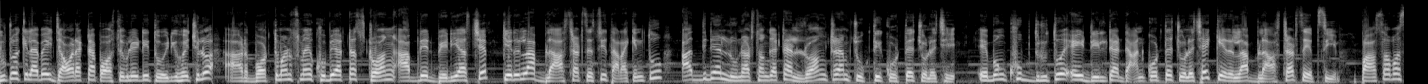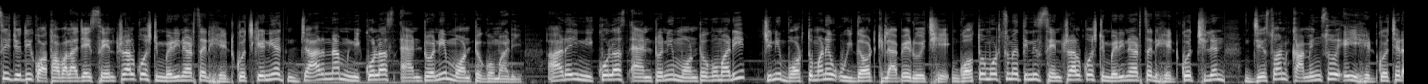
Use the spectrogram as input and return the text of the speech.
দুটো ক্লাবেই যাওয়ার একটা পসিবিলিটি তৈরি হয়েছিল আর বর্তমান সময়ে খুবই একটা স্ট্রং আপডেট বেরিয়ে আসছে কেরালা ব্লাস্টার্স এফসি। তারা কিন্তু আদ্রিয়ান লুনার সঙ্গে একটা লং টার্ম চুক্তি করতে চলেছে এবং খুব দ্রুত এই ডিলটা ডান করতে চলেছে কেরালা ব্লাস্টার্স এফসি। পাশাপাশি যদি কথা বলা যায় সেন্ট্রাল কোস্ট মেরিনার্সের হেড কোচকে নিয়ে, যার নাম নিকোলাস অ্যান্টনি মন্টোগোমারি আর এই নিকোলাস অ্যান্টনি মন্টোগোমারি যিনি বর্তমানে উইদাউট ক্লাবে রয়েছে। গত মরশুমে তিনি সেন্ট্রাল কোস্ট মেরিনার্সের হেড কোচ ছিলেন। জেসন কামিংসও এই হেড কোচের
